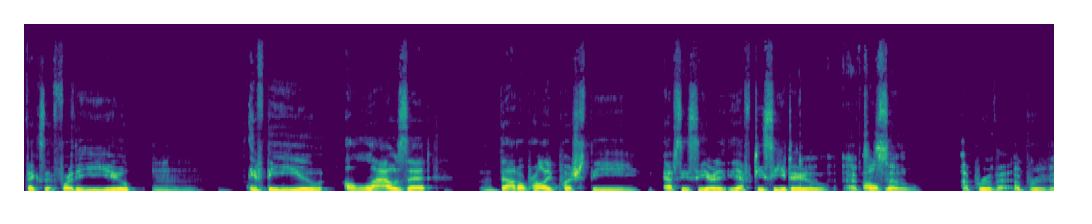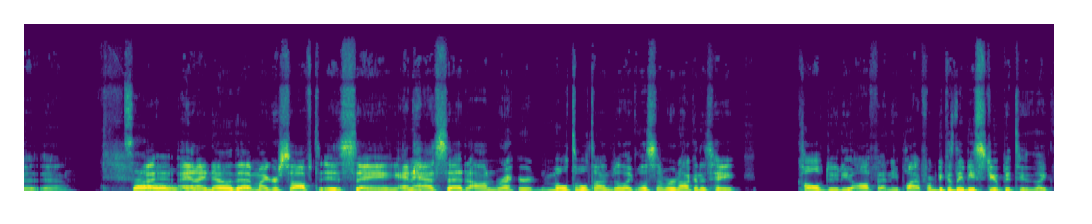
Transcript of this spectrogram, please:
fix it for the EU. hmm if the EU allows it, that'll probably push the FCC or the FTC to FTC also approve it. approve it. Yeah. So I, and I know that Microsoft is saying and has said on record multiple times, they're like, listen, we're not going to take Call of Duty off any platform because they'd be stupid to. Like,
